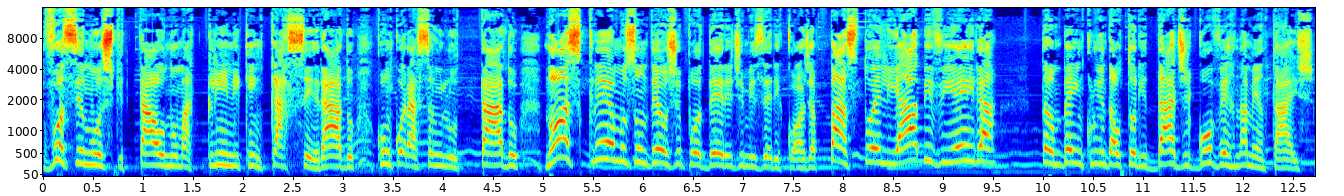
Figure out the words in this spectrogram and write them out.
você no hospital, numa clínica, encarcerado, com o coração enlutado. Nós cremos um Deus de poder e de misericórdia. Pastor Eliabe Vieira, também incluindo autoridades governamentais.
